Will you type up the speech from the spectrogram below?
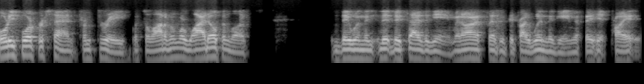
44% from three, which a lot of them were wide open looks, they win the, they, they tie the game. And honestly, I think they probably win the game if they hit probably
